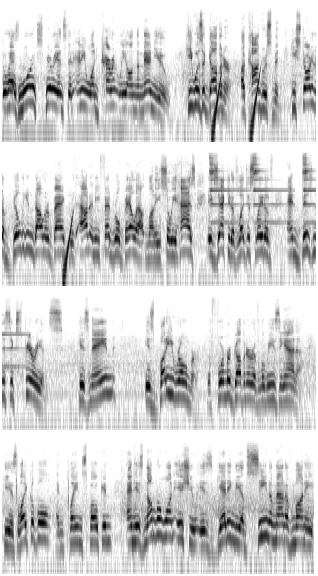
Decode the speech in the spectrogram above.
who has more experience than anyone currently on the menu. He was a governor, a congressman. He started a billion dollar bank without any federal bailout money, so he has executive, legislative, and business experience. His name is Buddy Roemer, the former governor of Louisiana. He is likable and plain spoken, and his number one issue is getting the obscene amount of money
